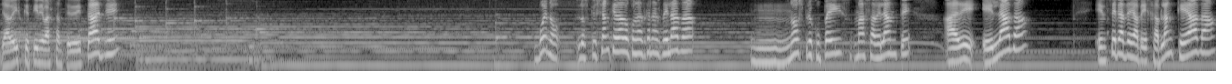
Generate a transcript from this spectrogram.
Ya veis que tiene bastante detalle. Bueno, los que se han quedado con las ganas de helada, mm, no os preocupéis, más adelante haré helada en cera de abeja blanqueada,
